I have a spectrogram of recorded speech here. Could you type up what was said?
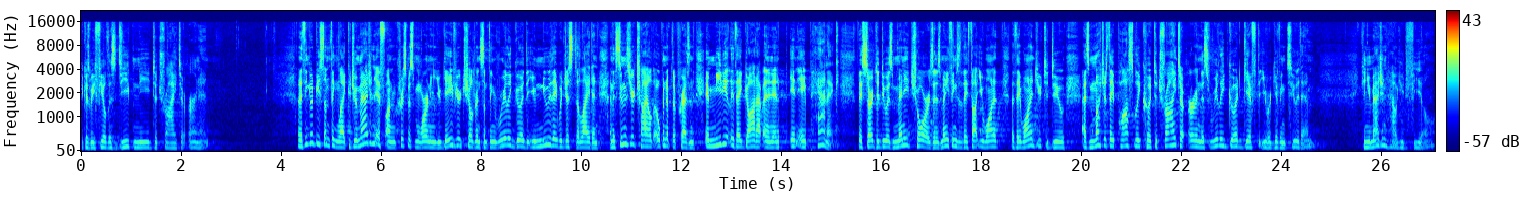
because we feel this deep need to try to earn it. And I think it would be something like could you imagine if on Christmas morning you gave your children something really good that you knew they would just delight in, and as soon as your child opened up the present, immediately they got up and in in a panic, they started to do as many chores and as many things that they thought you wanted, that they wanted you to do as much as they possibly could to try to earn this really good gift that you were giving to them. Can you imagine how you'd feel?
